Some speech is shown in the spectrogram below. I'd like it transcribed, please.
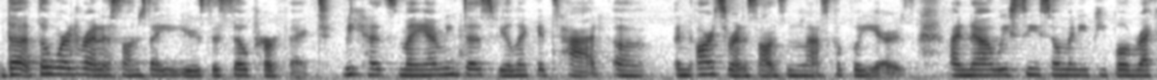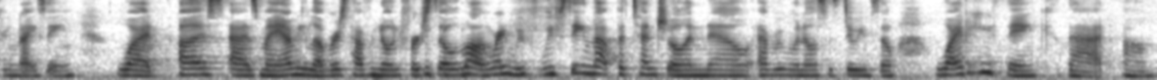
The the word renaissance that you use is so perfect because Miami does feel like it's had a an arts renaissance in the last couple of years. And now we see so many people recognizing what us as Miami lovers have known for so long, right? We've we've seen that potential, and now everyone else is doing so. Why do you think that um,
